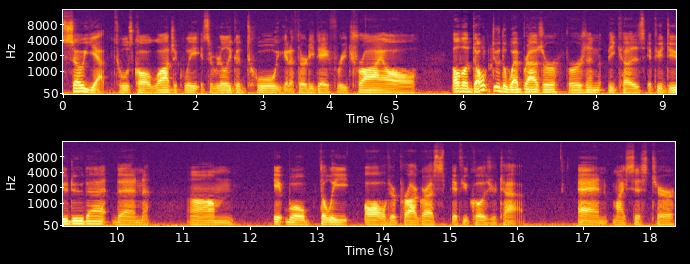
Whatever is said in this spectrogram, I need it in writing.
So yeah, the tool is called Logicly. It's a really good tool. You get a 30 day free trial. Although don't do the web browser version because if you do do that, then um, it will delete all of your progress if you close your tab. And my sister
